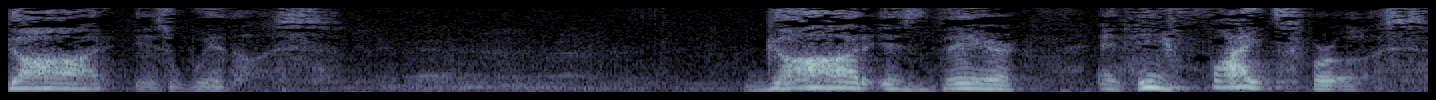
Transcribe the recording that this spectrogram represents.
God is with us. God is there and He fights for us.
